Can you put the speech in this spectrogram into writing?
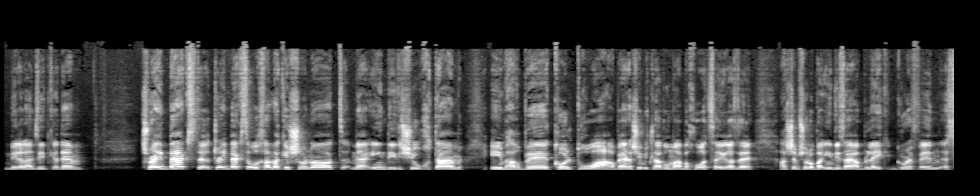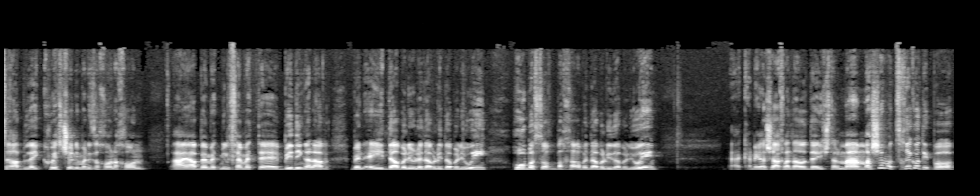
נראה לאן זה יתקדם. טריי בקסטר, טריי בקסטר הוא אחד מהכישרונות מה indies שהוחתם עם הרבה קול תרועה, הרבה אנשים התלהבו מהבחור הצעיר הזה, השם שלו ב indies היה בלייק גריפין, סליחה בלייק קריסטיאן אם אני זוכר נכון, היה באמת מלחמת uh, bidding עליו בין AEW ל-WWE, הוא בסוף בחר ב-WWE, כנראה שההחלטה הזאת די השתלמה, מה שמצחיק אותי פה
